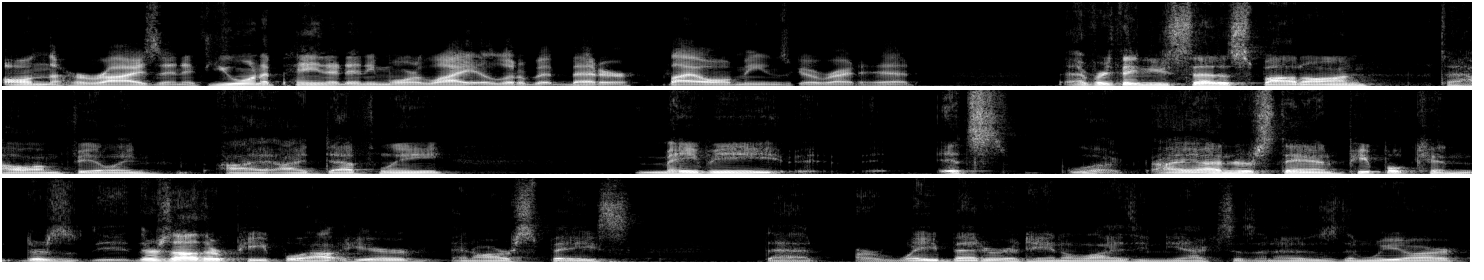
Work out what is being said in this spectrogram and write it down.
on the horizon. If you want to paint it any more light, a little bit better, by all means, go right ahead. everything you said is spot on to how I'm feeling. I, I definitely maybe it's look. I understand people can. There's there's other people out here in our space that are way better at analyzing the X's and O's than we are.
